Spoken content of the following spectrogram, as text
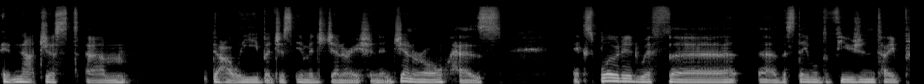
it, not just um, DALL-E, but just image generation in general has exploded with uh, uh, the stable diffusion type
